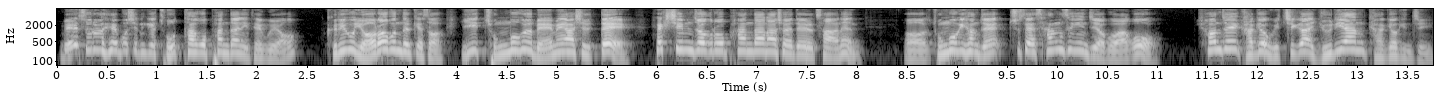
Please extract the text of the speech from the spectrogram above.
매수를 해보시는 게 좋다고 판단이 되고요. 그리고 여러분들께서 이 종목을 매매하실 때 핵심적으로 판단하셔야 될 사안은 어, 종목이 현재 추세 상승인지 여부하고 현재의 가격 위치가 유리한 가격인지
